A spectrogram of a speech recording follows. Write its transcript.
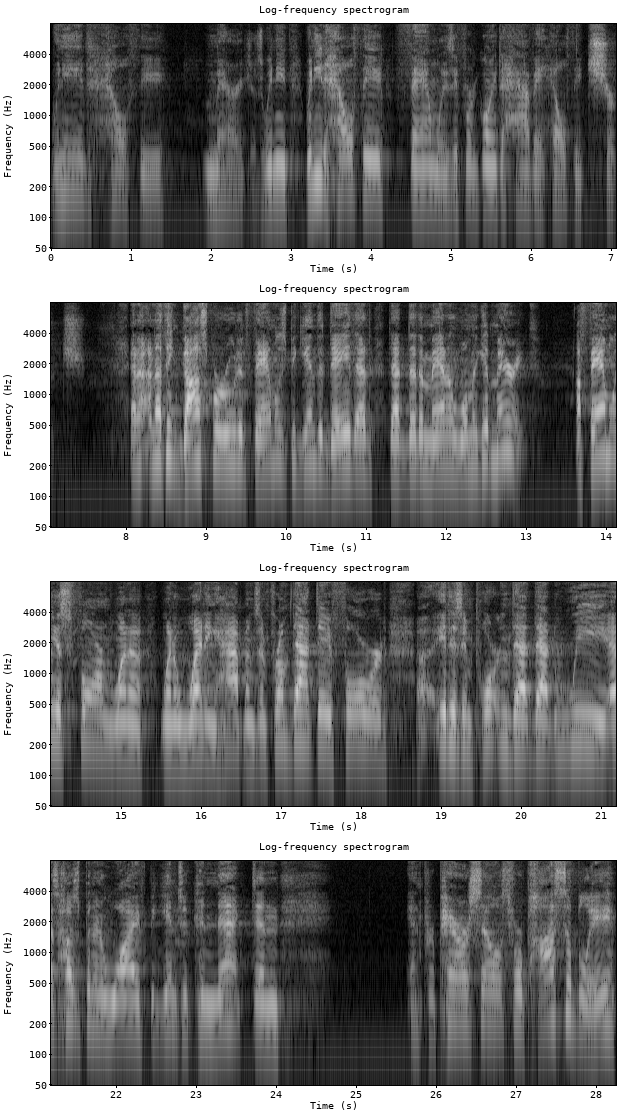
We need healthy marriages. We need, we need healthy families if we're going to have a healthy church. And, and I think gospel rooted families begin the day that, that, that a man and woman get married. A family is formed when a, when a wedding happens. And from that day forward, uh, it is important that, that we, as husband and wife, begin to connect and, and prepare ourselves for possibly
